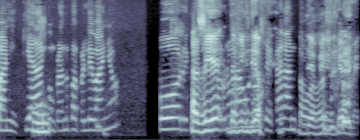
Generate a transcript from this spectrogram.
paniqueada Mm. comprando papel de baño? Porque Así es, definitivamente. se cagan todos. Definitivamente.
